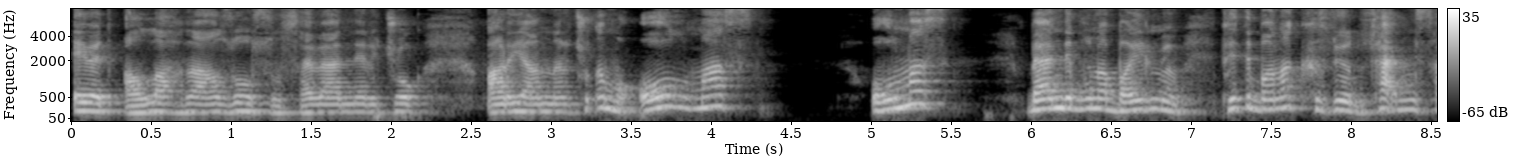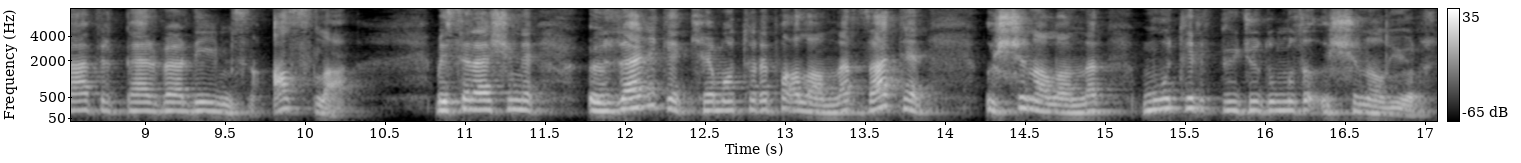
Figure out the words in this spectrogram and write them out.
Evet Allah razı olsun sevenleri çok arayanları çok ama olmaz. Olmaz. Ben de buna bayılmıyorum. Fethi bana kızıyordu. Sen misafirperver değil misin? Asla. Mesela şimdi özellikle kemoterapi alanlar zaten ışın alanlar muhtelif vücudumuza ışın alıyoruz.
